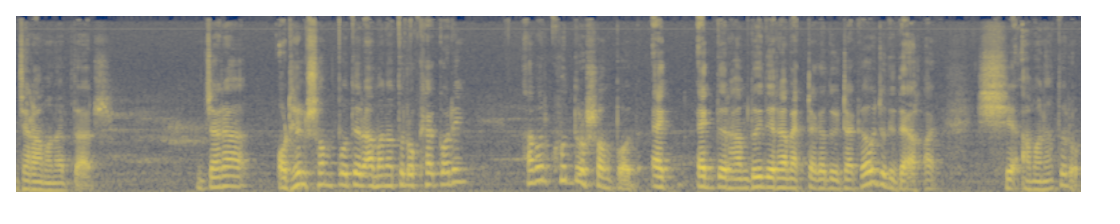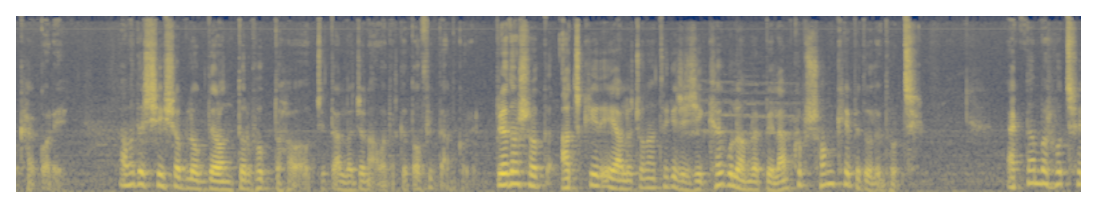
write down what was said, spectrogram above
যারা আমানতদার। যারা অঢেল সম্পদের আমানত রক্ষা করে, আবার ক্ষুদ্র সম্পদ, এক এক দেড়হাম, দুই দেড়হাম, এক টাকা, দুই টাকাও যদি দেওয়া হয়, সে আমানতও রক্ষা করে। আমাদের সেই সব লোকদের অন্তর্ভুক্ত হওয়া উচিত। আল্লাহ যেন আমাদেরকে তৌফিক দান করে প্রিয় দর্শক, আজকের এই আলোচনা থেকে যে শিক্ষাগুলো আমরা পেলাম খুব সংক্ষেপে তুলে ধরছি। এক নম্বর হচ্ছে,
